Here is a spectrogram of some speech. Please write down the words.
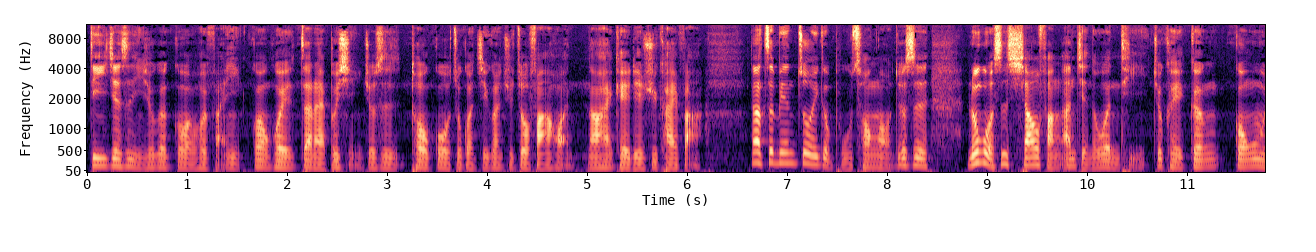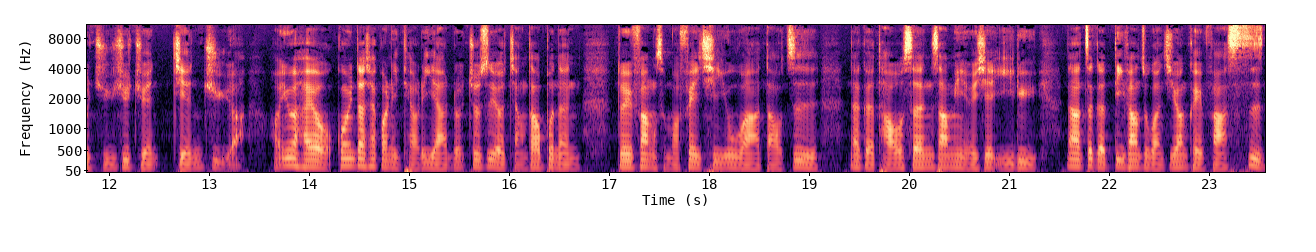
第一件事情就跟管委会反映，管委会再来不行，就是透过主管机关去做罚款，然后还可以连续开罚。那这边做一个补充哦，就是如果是消防安检的问题，就可以跟公务局去检检举啊。啊，因为还有公寓大厦管理条例啊，就是有讲到不能堆放什么废弃物啊，导致那个逃生上面有一些疑虑。那这个地方主管机关可以罚四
